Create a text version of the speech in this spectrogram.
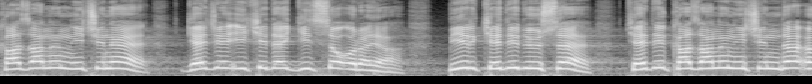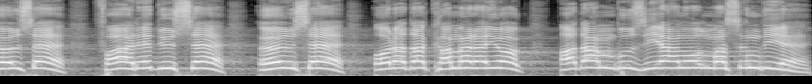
kazanın içine gece ikide gitse oraya, bir kedi düşse, kedi kazanın içinde ölse, fare düşse, ölse, orada kamera yok, adam bu ziyan olmasın diye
